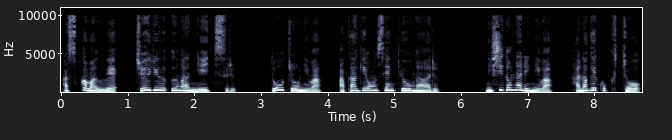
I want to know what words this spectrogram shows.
粕川上、中流右岸に位置する。道町には赤城温泉郷がある。西隣には花毛国町、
